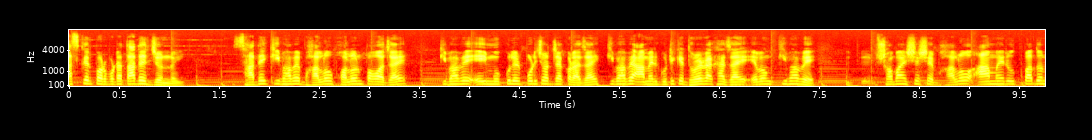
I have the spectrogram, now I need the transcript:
আজকের পর্বটা তাদের জন্যই। ছাদে কীভাবে ভালো ফলন পাওয়া যায় কীভাবে এই মুকুলের পরিচর্যা করা যায় কীভাবে আমের গুটিকে ধরে রাখা যায় এবং কীভাবে সময় শেষে ভালো আমের উৎপাদন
